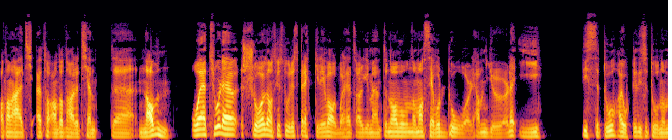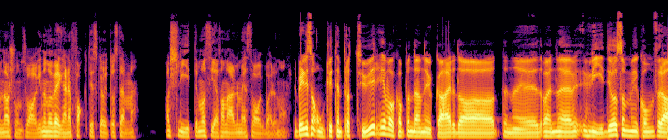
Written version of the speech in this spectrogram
at han, et, at han har et kjent uh, navn. Og jeg tror det slår ganske store sprekker i valgbarhetsargumentet nå, når man ser hvor dårlig han gjør det i disse to, har gjort det i disse to nominasjonsvalgene, når velgerne faktisk skal ut og stemme han sliter med å si at han er det mest valgbare nå. Det blir sånn ordentlig temperatur i valgkampen denne uka her, da denne, det var en eh, video som kom fra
